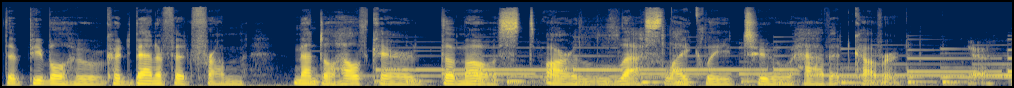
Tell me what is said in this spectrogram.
the people who could benefit from mental health care the most are less likely to have it covered. Yeah.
